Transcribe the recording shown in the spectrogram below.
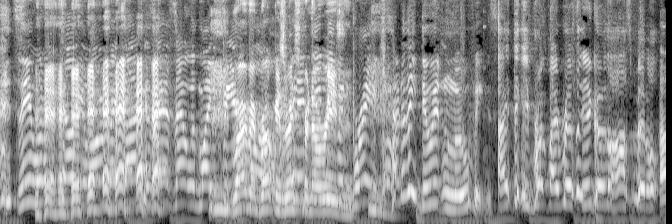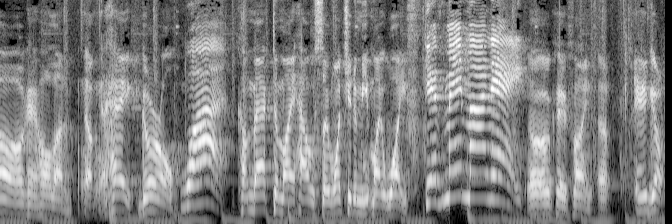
See what I'm telling you, Marvin? I knocked his ass out with my beer. Marvin broke his wrist for no didn't reason. Even break. How do they do it in movies? I think he broke my wrist. I need to go to the hospital. Oh, okay, hold on. Uh, hey, girl, What? come back to my house. I want you to meet my wife. Give me money. Oh, okay, fine. Uh, here you go.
